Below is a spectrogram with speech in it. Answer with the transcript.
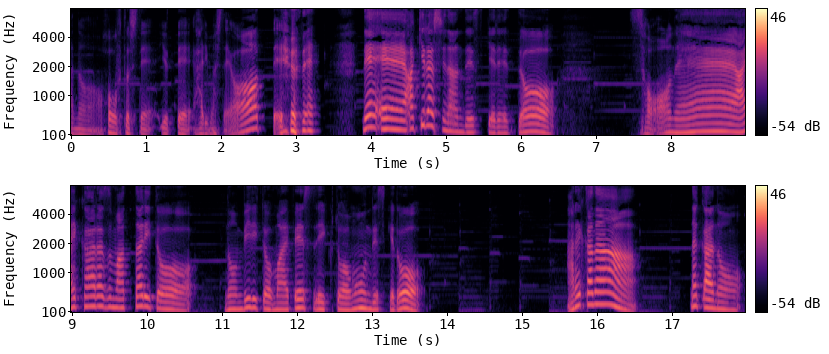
あの抱負として言ってはりましたよっていうね。で、えー、秋らしなんですけれど、そうね、相変わらずまったりと、のんびりとマイペースでいくとは思うんですけど、あれかななんかあの、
